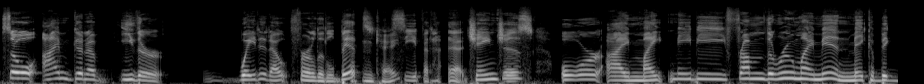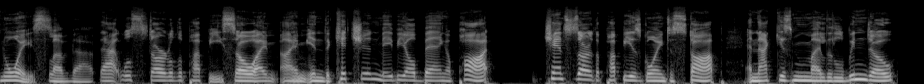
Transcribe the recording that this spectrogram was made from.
So I'm going to either wait it out for a little bit, Okay. see if it uh, changes, or I might maybe from the room I'm in make a big noise. Love that. That will startle the puppy. So I'm I'm in the kitchen, maybe I'll bang a pot chances are the puppy is going to stop, and that gives me my little window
